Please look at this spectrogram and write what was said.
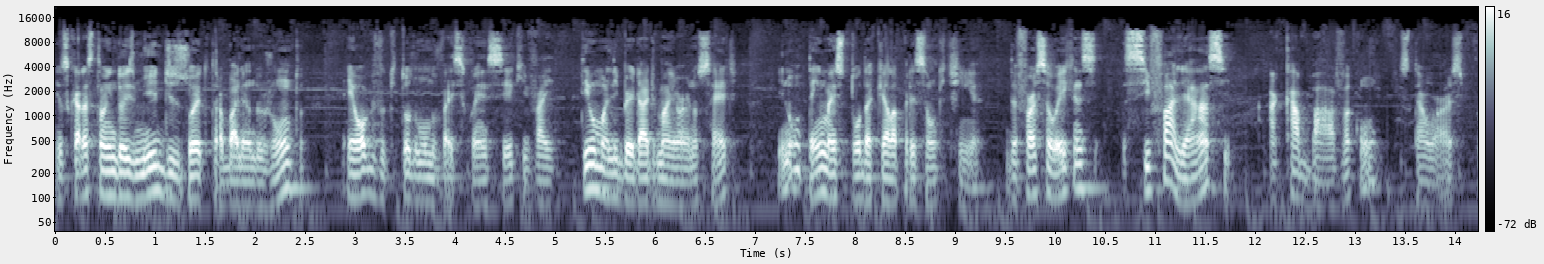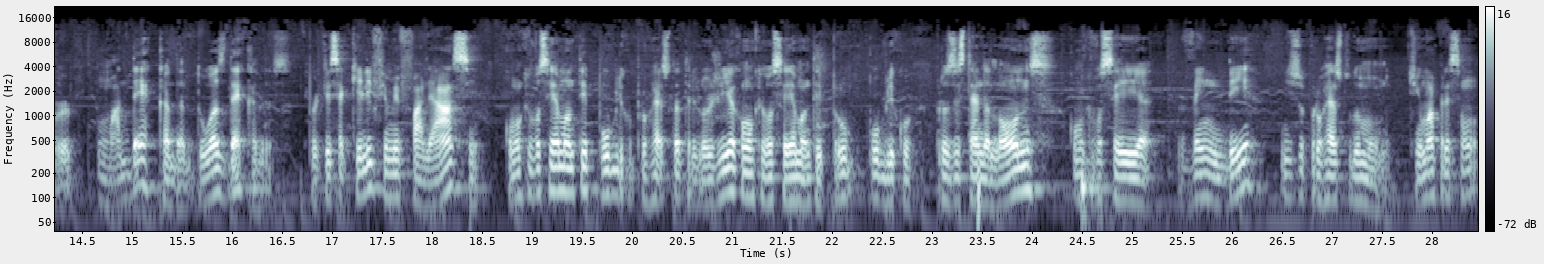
e os caras estão em 2018 trabalhando junto. É óbvio que todo mundo vai se conhecer, que vai ter uma liberdade maior no set, e não tem mais toda aquela pressão que tinha. The Force Awakens, se falhasse, acabava com Star Wars por uma década, duas décadas. Porque se aquele filme falhasse, como que você ia manter público pro resto da trilogia? Como que você ia manter pro público pros standalones? Como que você ia vender isso pro resto do mundo? Tinha uma pressão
